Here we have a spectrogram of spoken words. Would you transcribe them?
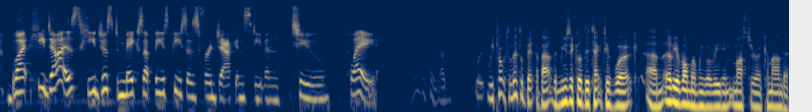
but he does. He just makes up these pieces for Jack and Stephen to play. Here's the thing. I, we, we, talked a little bit about the musical detective work um, earlier on when we were reading Master and Commander.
